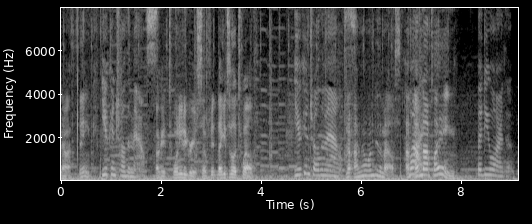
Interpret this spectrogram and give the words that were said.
Now I think. You control the mouse. Okay, 20 degrees. So that gets to 12. You control the mouse. No, I don't want to do the mouse. I'm, Why? I'm not playing. But you are though.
